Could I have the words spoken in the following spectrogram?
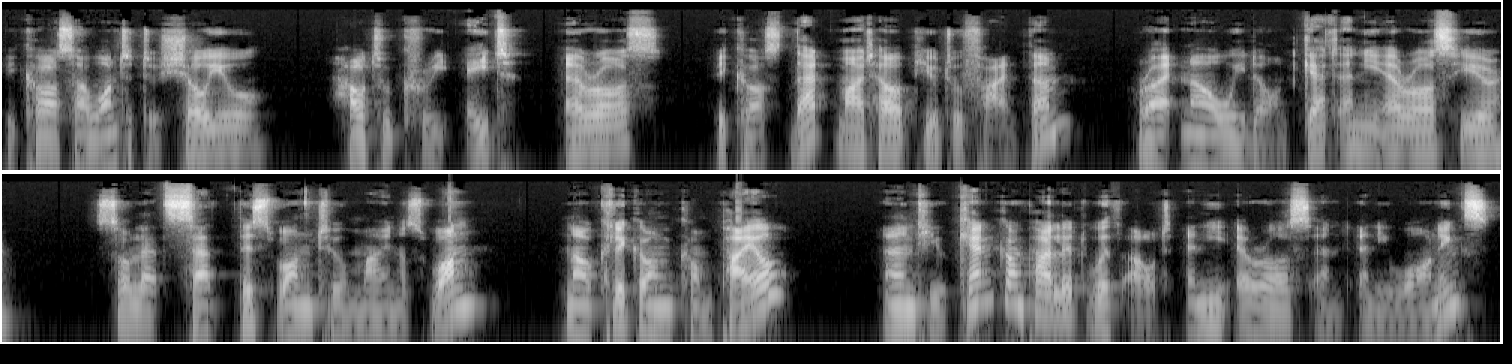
because I wanted to show you how to create errors because that might help you to find them. Right now we don't get any errors here. So let's set this one to minus 1. Now click on compile and you can compile it without any errors and any warnings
